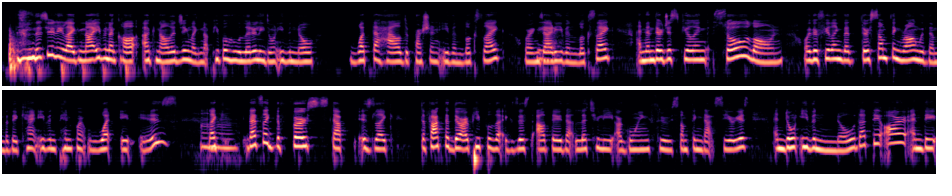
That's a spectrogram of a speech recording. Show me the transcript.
literally like not even acknow- acknowledging like not people who literally don't even know what the hell depression even looks like or anxiety even looks like and then they're just feeling so alone or they're feeling that there's something wrong with them but they can't even pinpoint what it is. Like mm-hmm. that's like the first step is like the fact that there are people that exist out there that literally are going through something that serious and don't even know that they are and they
